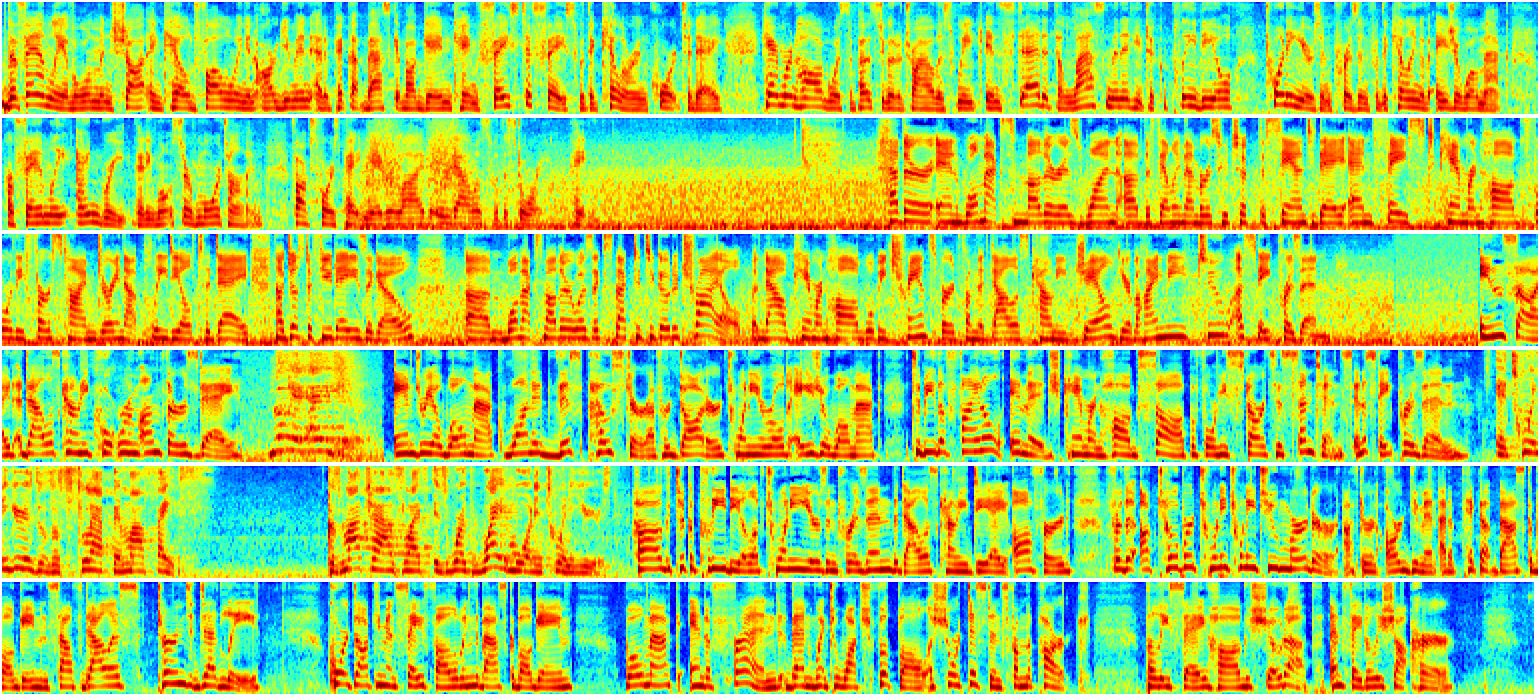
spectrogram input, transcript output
The family of a woman shot and killed following an argument at a pickup basketball game came face to face with the killer in court today. Cameron Hogg was supposed to go to trial this week. Instead, at the last minute, he took a plea deal, 20 years in prison for the killing of Asia Womack. Her family angry that he won't serve more time. Fox 4's Peyton Yeager live in Dallas with the story. Peyton. Heather and Womack's mother is one of the family members who took the stand today and faced Cameron Hogg for the first time during that plea deal today. Now, just a few days ago, um, Womack's mother was expected to go to trial, but now Cameron Hogg will be transferred from the Dallas County Jail here behind me to a state prison. Inside a Dallas County courtroom on Thursday. Look at Asia. Andrea Womack wanted this poster of her daughter, 20 year old Asia Womack, to be the final image Cameron Hogg saw before he starts his sentence in a state prison. And 20 years is a slap in my face. Because my child's life is worth way more than 20 years. Hogg took a plea deal of 20 years in prison, the Dallas County DA offered, for the October 2022 murder after an argument at a pickup basketball game in South Dallas turned deadly. Court documents say following the basketball game, Womack and a friend then went to watch football a short distance from the park. Police say Hogg showed up and fatally shot her.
